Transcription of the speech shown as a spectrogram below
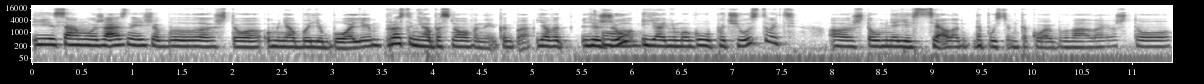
И самое ужасное еще было, что у меня были боли, просто необоснованные, как бы. Я вот лежу, О. и я не могу почувствовать что у меня есть тело, допустим, такое бывало, что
